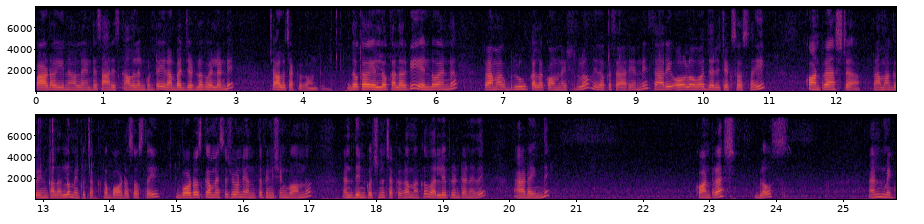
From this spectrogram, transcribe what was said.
పాడైన వాళ్ళంటే సారీస్ కావాలనుకుంటే ఇలా బడ్జెట్లోకి వెళ్ళండి. చాలా చక్కగా ఉంటుంది. ఇది ఒక ఎల్లో కలర్కి yellow and rama blue colour కాంబినేషన్లో ఇది ఒక శారీ అండి. Sari all over zari checks వస్తాయి. కాంట్రాస్ట్ రామా గ్రీన్ కలర్లో మీకు చక్కగా బార్డర్స్ వస్తాయి. బార్డర్స్ గమనిస్తే చూడండి ఎంత ఫినిషింగ్ బాగుందో. అండ్ దీనికి వచ్చిన చక్కగా మాకు వర్లీ ప్రింట్ అనేది యాడ్ అయింది. Contrast blouse. అండ్ మీకు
